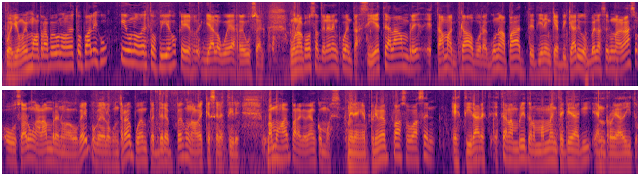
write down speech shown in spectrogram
Pues yo mismo atrapé uno de estos valijú y uno de estos viejos que ya lo voy a reusar. Una cosa a tener en cuenta, si este alambre está marcado por alguna parte, tienen que picar y volver a hacer una gasa o usar un alambre nuevo, ¿ok? Porque de lo contrario pueden perder el pez una vez que se les tire. Vamos a ver para que vean cómo es. Miren, el primer paso va a ser estirar este, este alambrito, normalmente queda aquí enrolladito.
